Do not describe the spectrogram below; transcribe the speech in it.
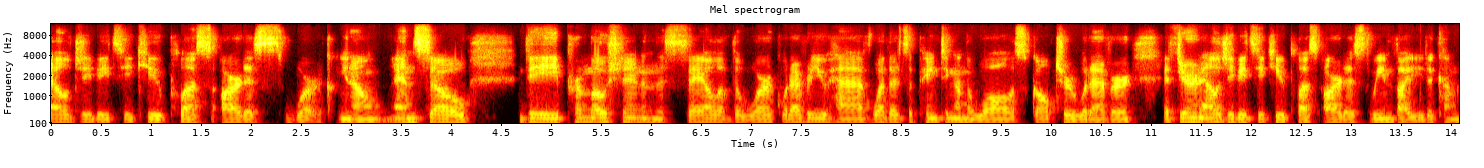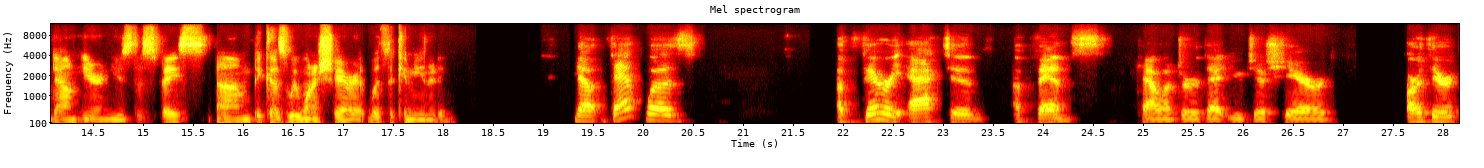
LGBTQ plus artists' work, you know, and so the promotion and the sale of the work, whatever you have, whether it's a painting on the wall, a sculpture, whatever, if you're an LGBTQ plus artist, we invite you to come down here and use the space um, because we want to share it with the community. Now, that was a very active events calendar that you just shared. Are there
